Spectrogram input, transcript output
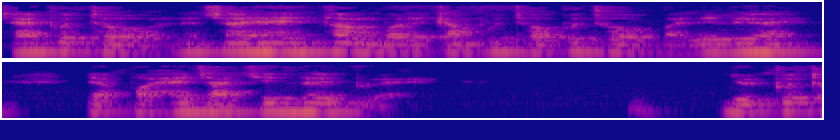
ใช้พุทโธใช้ให้ท่องบริกรรมพุทโธพุทโธไปเรื่อยๆ อย่าปล่อยให้ใจคิดเรื่อยเปื่อย หยุดพุทโธ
